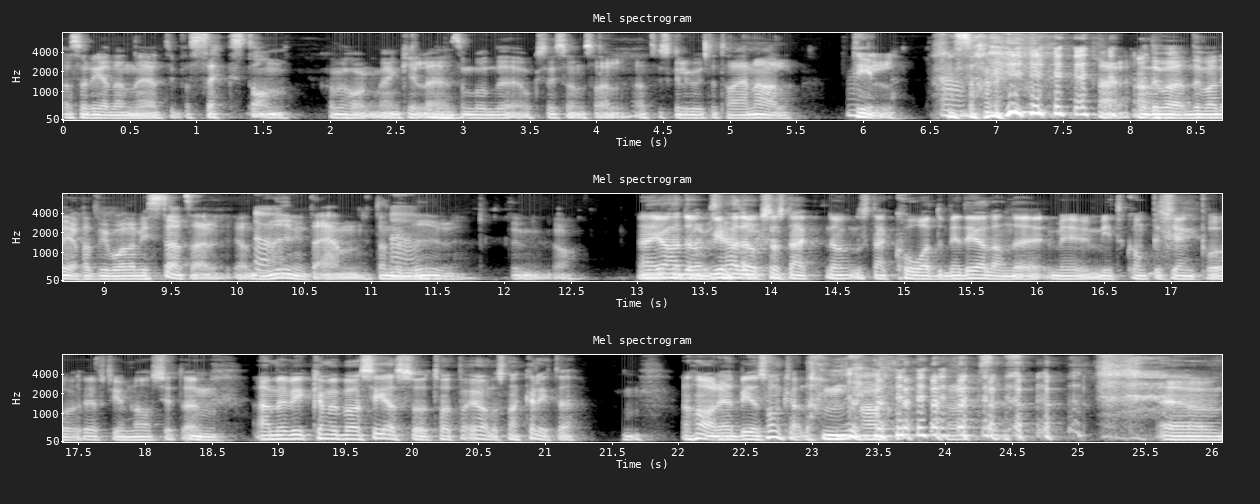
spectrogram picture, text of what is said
alltså redan när jag typ var 16, kommer jag ihåg, med en kille som bodde också i Sundsvall, att vi skulle gå ut och ta en öl till. Så, här. Och det, var, det var det, för att vi båda visste att så här, ja, det Ja. blir inte en, utan det Ja. blir... Det, ja. Nej, jag hade, vi hade också sån här, någon sån här kodmeddelande med mitt kompisgäng på, efter gymnasiet. Där. Mm. Ja, men vi kan väl bara ses och ta ett par öl och snacka lite. Jaha, det blir en sån kväll? Mm, ja. Ja,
